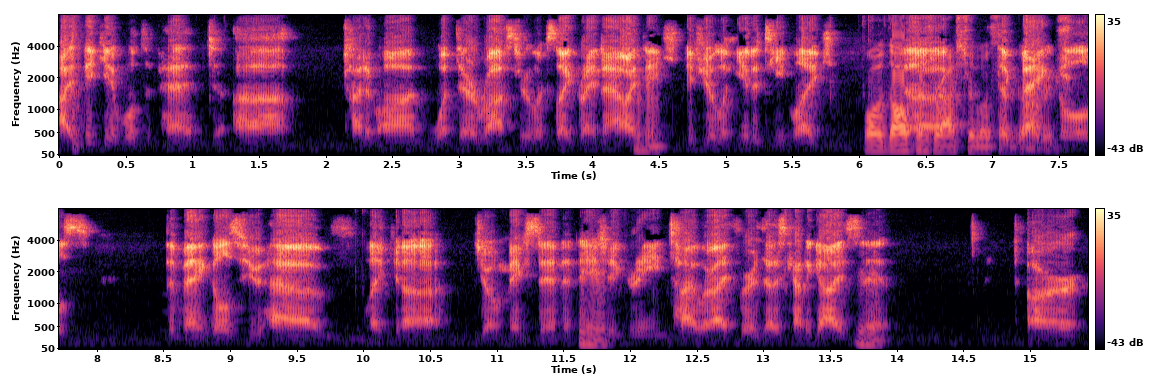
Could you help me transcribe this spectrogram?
I think it will depend uh, kind of on what their roster looks like right now. I Mhm. think if you're looking at a team like Well, the Dolphins Uh, roster looks the like garbage. Bengals, the Bengals who have like uh, Joe Mixon and Mhm. AJ Green, Tyler Eifert, those kind of guys Mhm. that are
